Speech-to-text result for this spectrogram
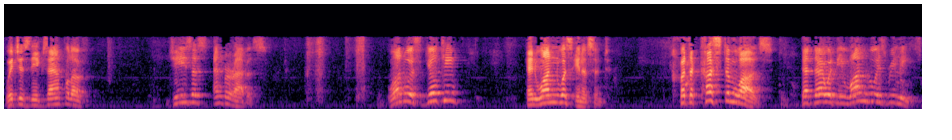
which is the example of Jesus and Barabbas. One was guilty and one was innocent. But the custom was that there would be one who is released.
